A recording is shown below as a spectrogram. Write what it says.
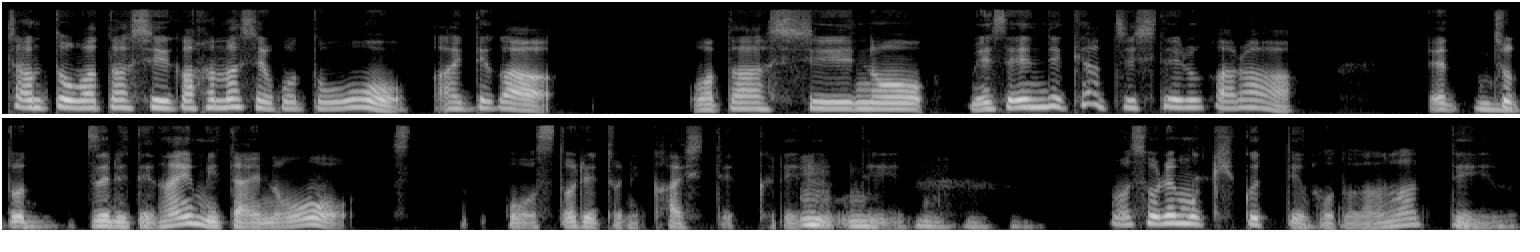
ちゃんと私が話してることを相手が私の目線でキャッチしてるから、え、うんちょっとずれてないみたいのを、すこうストレートに返してくれるっていう。まあ、それも聞くっていうことだなっていう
